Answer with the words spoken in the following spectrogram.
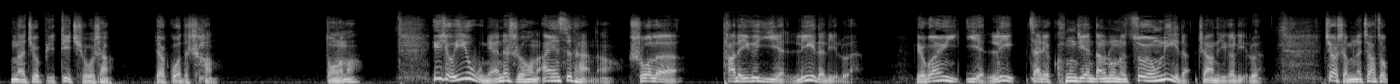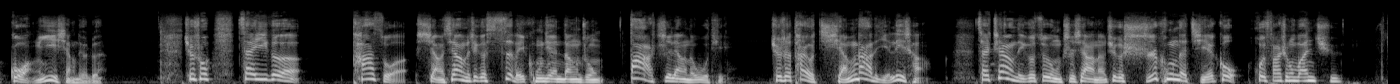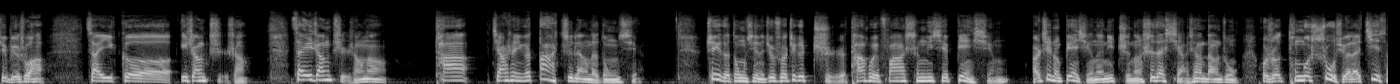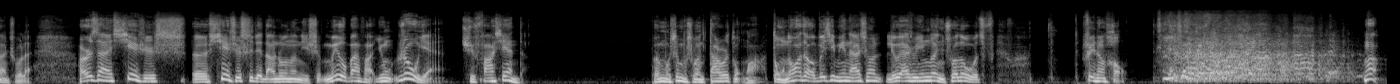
那就比地球上要过得长，懂了吗？一九一五年的时候呢，爱因斯坦呢说了他的一个引力的理论，有关于引力在这空间当中的作用力的这样的一个理论，叫什么呢？叫做广义相对论。就说在一个他所想象的这个四维空间当中，大质量的物体，就是它有强大的引力场，在这样的一个作用之下呢，这个时空的结构会发生弯曲。就比如说哈，在一个一张纸上，在一张纸上呢，它加上一个大质量的东西，这个东西呢，就是说这个纸它会发生一些变形，而这种变形呢，你只能是在想象当中，或者说通过数学来计算出来，而在现实世呃现实世界当中呢，你是没有办法用肉眼去发现的。朋友们这么说，你大伙儿懂吗？懂的话，在我微信平台上留言说：“英哥，你说的我非常好。”那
